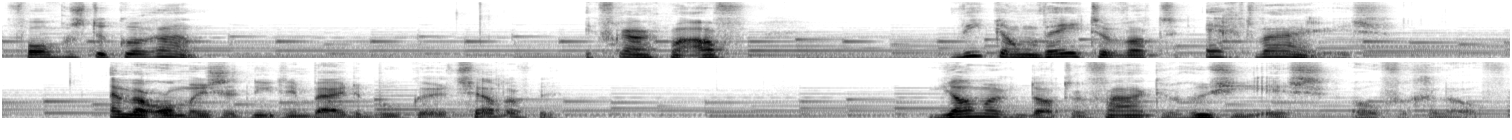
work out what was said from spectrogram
volgens de Koran? Ik vraag me af, wie kan weten wat echt waar is? En waarom is het niet in beide boeken hetzelfde? Jammer dat er vaak ruzie is over geloof.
